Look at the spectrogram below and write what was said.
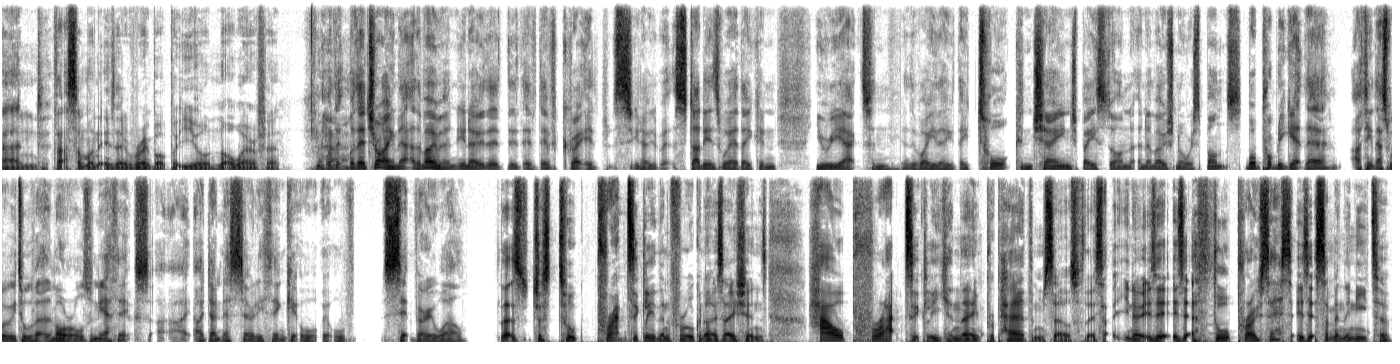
and that someone is a robot but you're not aware of it? Well, they, they're trying that at the moment. You know, they, they've, they've created you know studies where they can you react and the way they, they talk can change based on an emotional response. We'll probably get there. I think that's where we talk about the morals and the ethics. I, I don't necessarily think it will it will sit very well. Let's just talk practically then for organizations. How practically can they prepare themselves for this? You know, is it is it a thought process? Is it something they need to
